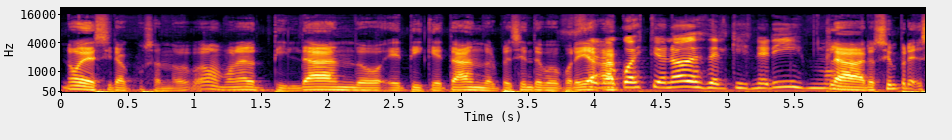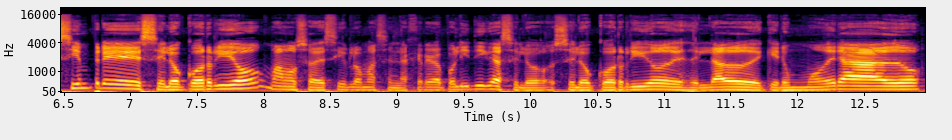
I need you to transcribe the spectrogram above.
no voy a decir acusando, vamos a poner tildando, etiquetando al presidente, porque por ahí... Se lo cuestionó desde el kirchnerismo. Claro, siempre, siempre se lo corrió, vamos a decirlo más en la jerga política, se lo, se lo corrió desde el lado de que era un moderado,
